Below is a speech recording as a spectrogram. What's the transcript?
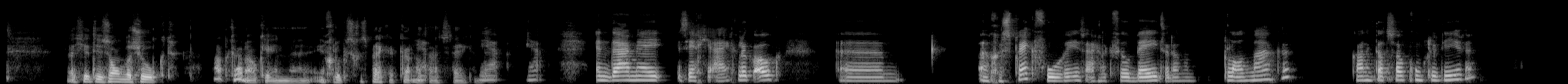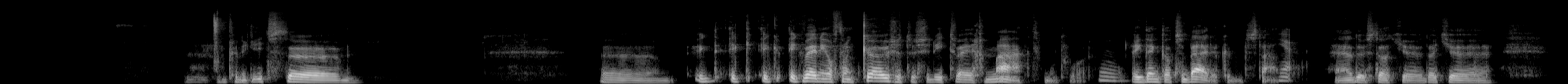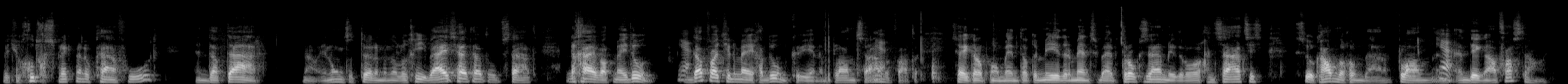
als je het eens onderzoekt, maar het kan ook in, eh, in groepsgesprekken, kan dat Ja. uitstekend. ja, ja. En daarmee zeg je eigenlijk ook, ehm, een gesprek voeren is eigenlijk veel beter dan een plan maken. Kan ik dat zo concluderen? Dat vind ik iets te... eh, ik, ik, ik, ik weet niet of er een keuze tussen die twee gemaakt moet worden. Hmm. Ik denk dat ze beide kunnen bestaan. Ja. Dus dat je, dat, je, dat je een goed gesprek met elkaar voert en dat daar, nou in onze terminologie, wijsheid uit ontstaat. En daar ga je wat mee doen. Ja. En dat wat je ermee gaat doen, kun je in een plan samenvatten. Zeker op het moment dat er meerdere mensen bij betrokken zijn, meerdere organisaties. is het natuurlijk handig om daar een plan en, Ja. en dingen aan vast te hangen.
